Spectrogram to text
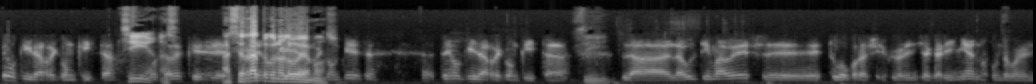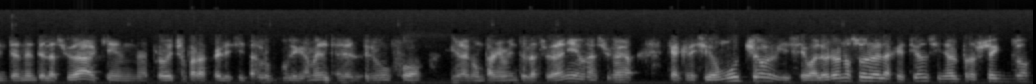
Tengo que ir a Reconquista. Sí, hace, rato que no lo vemos. Tengo que ir a Reconquista. La, la última vez eh, estuvo por allí Florencia Cariñano junto con el intendente de la ciudad, a quien aprovecho para felicitarlo públicamente del triunfo y el acompañamiento de la ciudadanía. Una ciudad que ha crecido mucho y se valoró no solo la gestión, sino el proyecto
